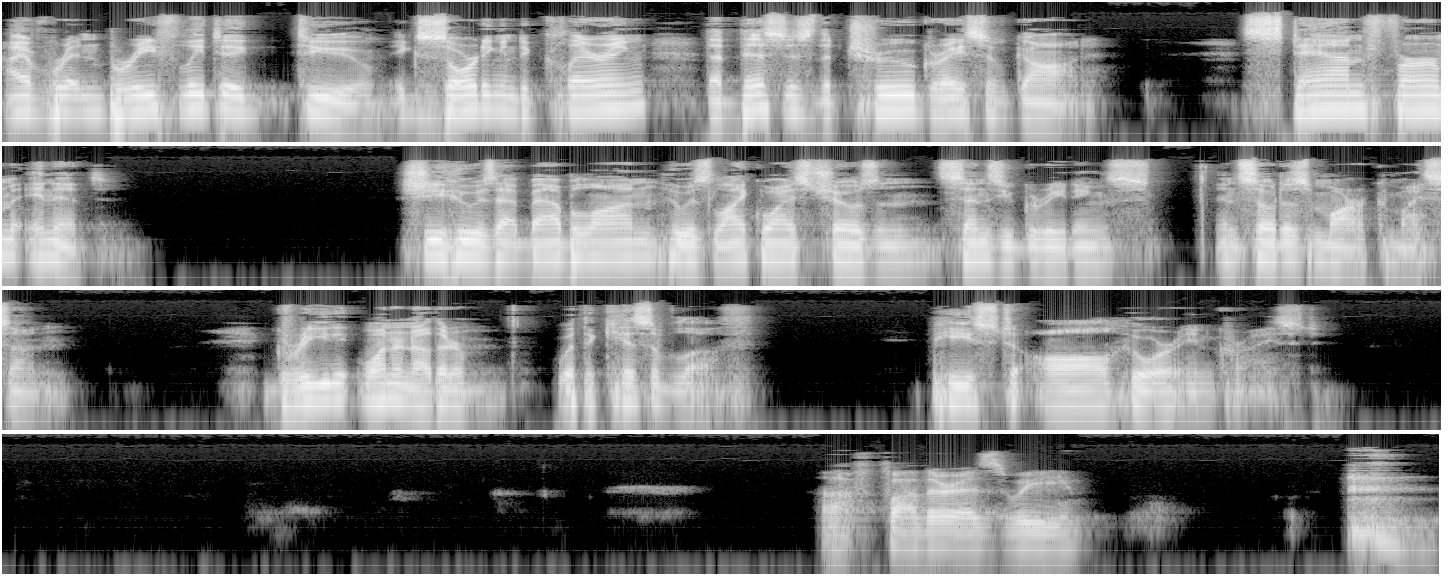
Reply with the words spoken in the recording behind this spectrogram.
I have written briefly to, to you, exhorting and declaring that this is the true grace of God. Stand firm in it. She who is at Babylon, who is likewise chosen, sends you greetings, and so does Mark, my son. Greet one another with a kiss of love. Peace to all who are in Christ. Uh, Father, as we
